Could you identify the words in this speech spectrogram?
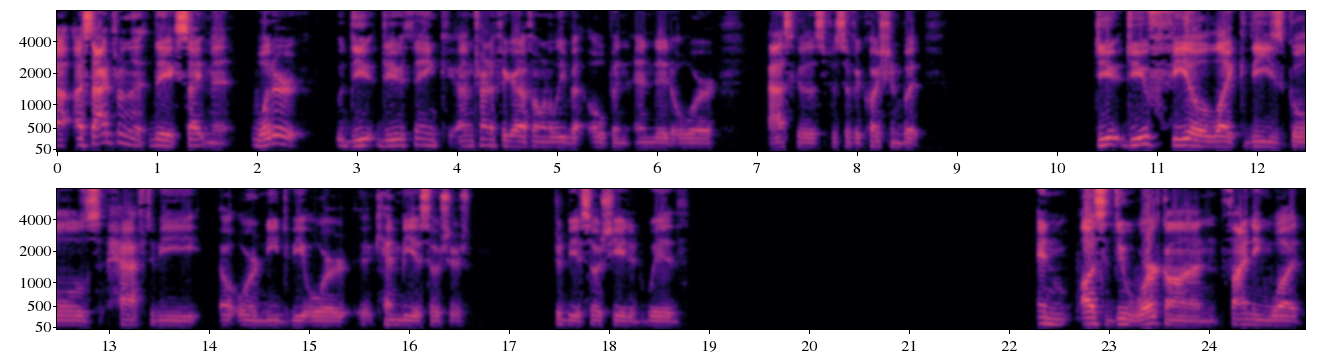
Uh, aside from the the excitement, what are do you do you think I'm trying to figure out if I want to leave it open ended or ask a specific question, but do you do you feel like these goals have to be or need to be or can be associated should be associated with and us do work on finding what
